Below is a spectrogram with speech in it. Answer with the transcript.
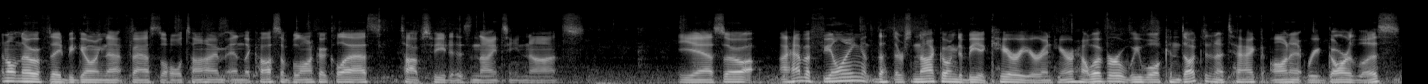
I don't know if they'd be going that fast the whole time. And the Casablanca class top speed is 19 knots. Yeah, so I have a feeling that there's not going to be a carrier in here. However, we will conduct an attack on it regardless.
